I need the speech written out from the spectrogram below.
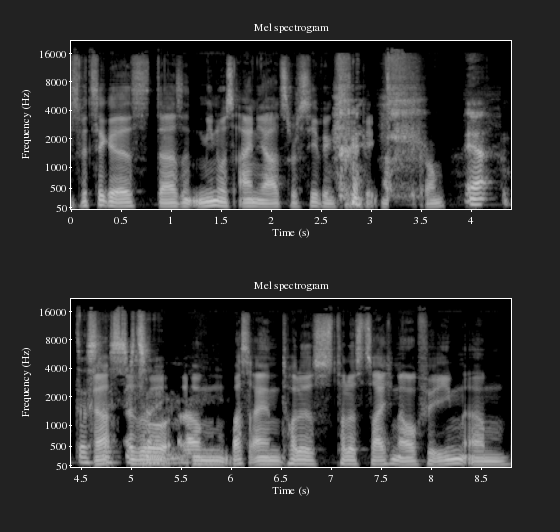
das Witzige ist, da sind minus ein Yards Receiving für den Gegner gekommen. ja, das ja, ist also ähm, was ein tolles, tolles Zeichen auch für ihn. Ähm,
